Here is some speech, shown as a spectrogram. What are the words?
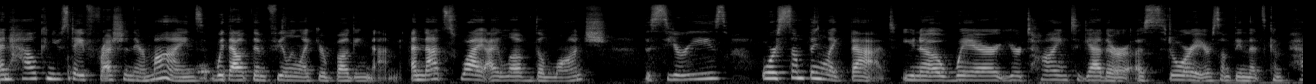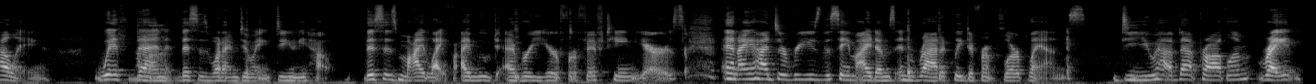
and how can you stay fresh in their minds without them feeling like you're bugging them and that's why i love the launch the series or something like that you know where you're tying together a story or something that's compelling with then uh-huh. this is what i'm doing do you need help this is my life. I moved every year for 15 years and I had to reuse the same items in radically different floor plans. Do you have that problem? Right?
